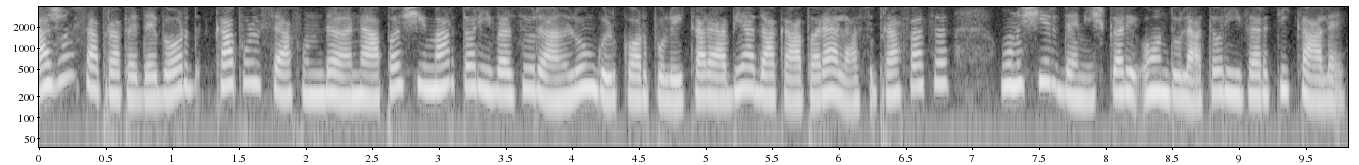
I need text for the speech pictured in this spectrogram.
Ajuns aproape de bord, capul se afundă în apă și martorii văzură în lungul corpului, care abia dacă apărea la suprafață, un șir de mișcări ondulatorii verticale.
